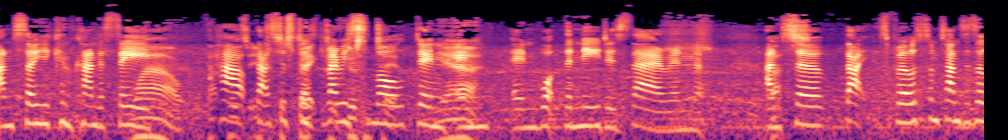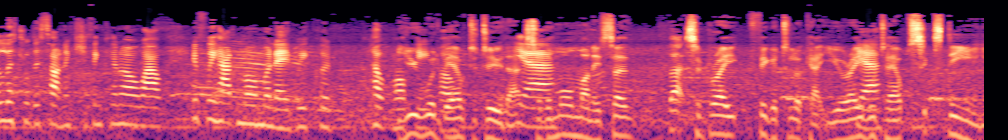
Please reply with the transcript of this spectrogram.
and so you can kind of see Wow. That how puts it into that's just a very small it? dint Yeah. in, in what the need is there and and That's- so that for us sometimes is a little disheartening because you're thinking oh wow if we had more money we could help more people. you people would be able to do that. Yeah. So the more money. So that's a great figure to look at. You're able Yeah. to help 16,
